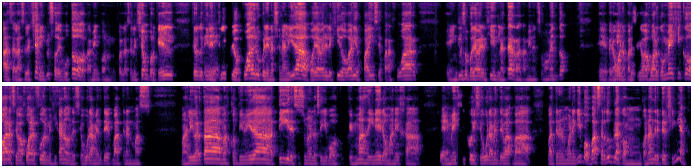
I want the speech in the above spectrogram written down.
hasta la selección. Incluso debutó también con, la selección, porque él creo que tiene triple o cuádruple nacionalidad, podía haber elegido varios países para jugar, e incluso podría haber elegido Inglaterra también en su momento. Eh, pero bueno, parece que va a jugar con México. Ahora se va a jugar al fútbol mexicano, donde seguramente va a tener más, más libertad, más continuidad. Tigres es uno de los equipos que más dinero maneja en México y seguramente va, a tener un buen equipo. Va a ser dupla con, con André Pierre Gignac.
